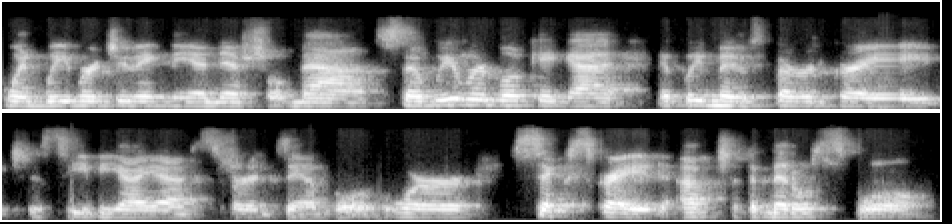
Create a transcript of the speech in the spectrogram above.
when we were doing the initial math. So we were looking at if we move third grade to CVIS, for example, or sixth grade up to the middle school.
